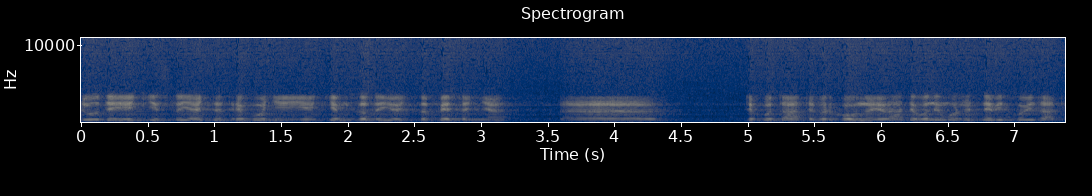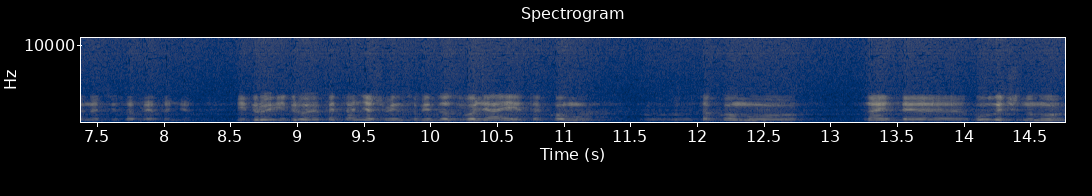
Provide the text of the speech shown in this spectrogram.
люди, які стоять на трибуні і яким задають запитання е, депутати Верховної Ради, вони можуть не відповідати на ці запитання. І друге, питання, що він собі дозволяє такому, знаєте, вуличному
